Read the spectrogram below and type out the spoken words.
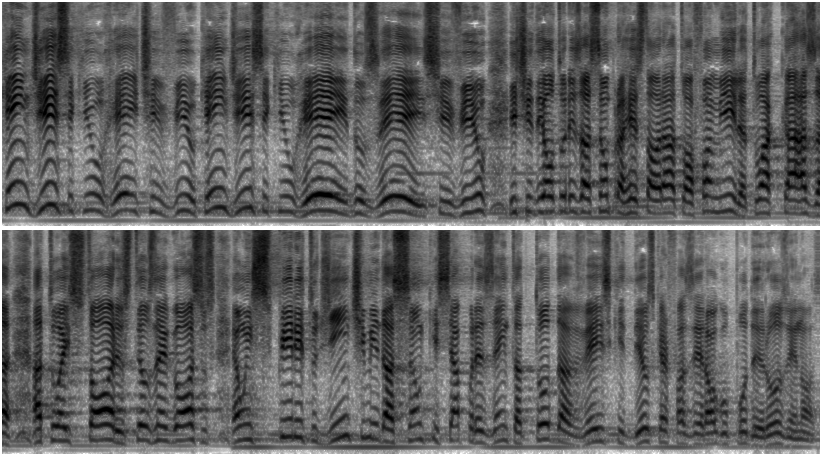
Quem disse que o rei te viu? Quem disse que o rei dos reis te viu e te deu autorização para restaurar a tua família, a tua casa, a tua história, os teus negócios? É um espírito de intimidação intimidação que se apresenta toda vez que Deus quer fazer algo poderoso em nós.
